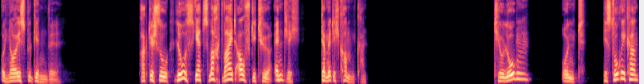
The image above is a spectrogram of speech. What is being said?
und Neues beginnen will. Praktisch so, los, jetzt macht weit auf die Tür, endlich, damit ich kommen kann. Theologen und Historiker,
